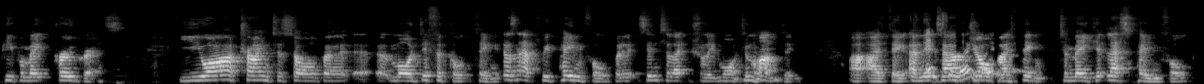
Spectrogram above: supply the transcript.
people make progress, you are trying to solve a, a more difficult thing. It doesn't have to be painful, but it's intellectually more demanding, uh, I think. And it's Absolutely. our job, I think, to make it less painful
